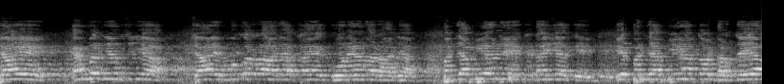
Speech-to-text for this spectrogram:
ਚਾਹੇ ਐਮਰਜੈਂਸੀ ਆ, ਚਾਹੇ ਮੁਗਲ ਰਾਜ ਆ, ਚਾਹੇ ਗੋਰਿਆਂ ਦਾ ਰਾਜ ਆ, ਪੰਜਾਬੀਆਂ ਨੇ ਇਹ ਕਢਾਈ ਅੱਗੇ। ਇਹ ਪੰਜਾਬੀਆਂ ਤੋਂ ਡਰਦੇ ਆ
